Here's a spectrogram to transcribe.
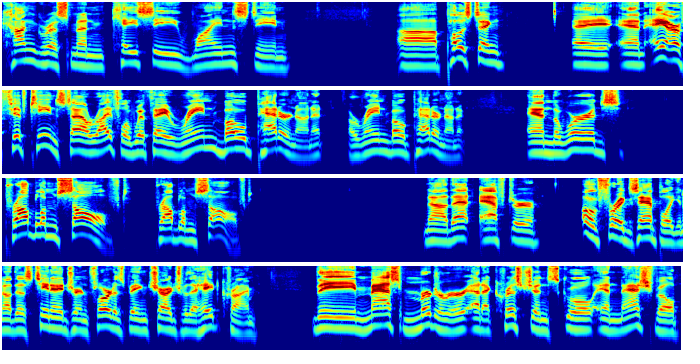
Congressman Casey Weinstein uh, posting a an AR-15 style rifle with a rainbow pattern on it, a rainbow pattern on it, and the words "problem solved" problem solved. Now, that after, oh, for example, you know, this teenager in Florida is being charged with a hate crime. The mass murderer at a Christian school in Nashville,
